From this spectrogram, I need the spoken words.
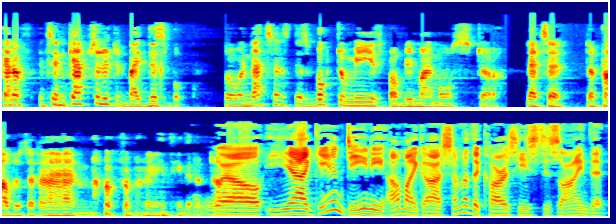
kind of it's encapsulated by this book so in that sense this book to me is probably my most uh, let's say the problems that I am from anything that I've done. Well, yeah, Gandini. Oh my gosh, some of the cars he's designed that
